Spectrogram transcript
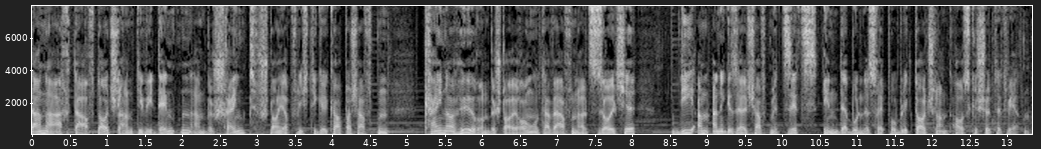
Danach darf Deutschland Dividenden an beschränkt steuerpflichtige Körperschaften keiner höheren Besteuerung unterwerfen als solche, die an eine Gesellschaft mit Sitz in der Bundesrepublik Deutschland ausgeschüttet werden.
